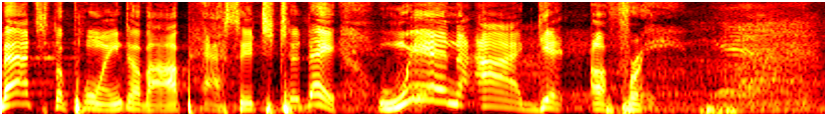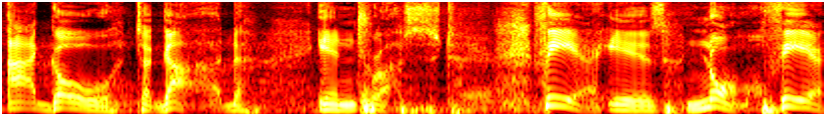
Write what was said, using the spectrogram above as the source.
That's the point of our passage today. When I get afraid, I go to God in trust. Fear is normal, fear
